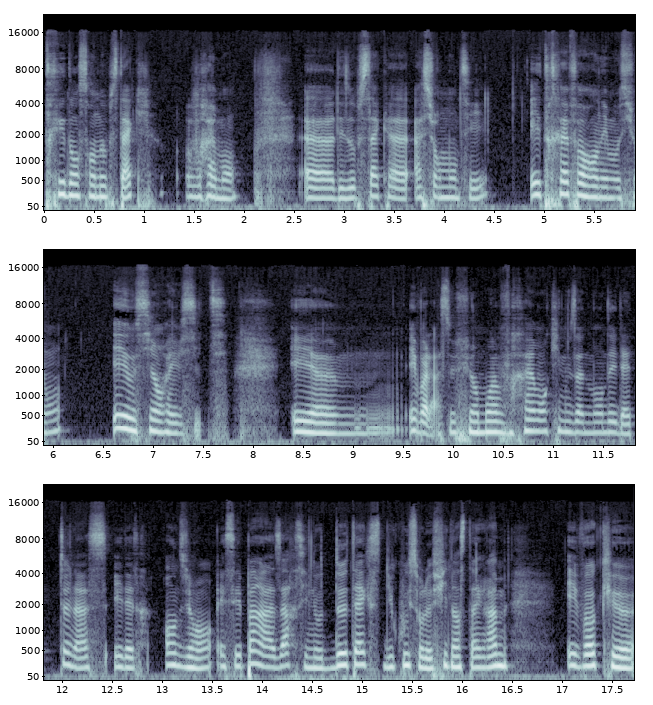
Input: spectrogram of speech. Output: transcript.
Très dense en obstacles, vraiment. Euh, des obstacles à, surmonter, et très fort en émotion, et aussi en réussite. Et, euh, et, voilà, ce fut un mois vraiment qui nous a demandé d'être tenace et d'être endurant. Et c'est pas un hasard si nos deux textes, du coup, sur le feed Instagram évoque euh,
